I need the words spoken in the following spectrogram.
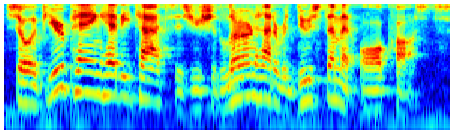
So if you're paying heavy taxes, you should learn how to reduce them at all costs.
